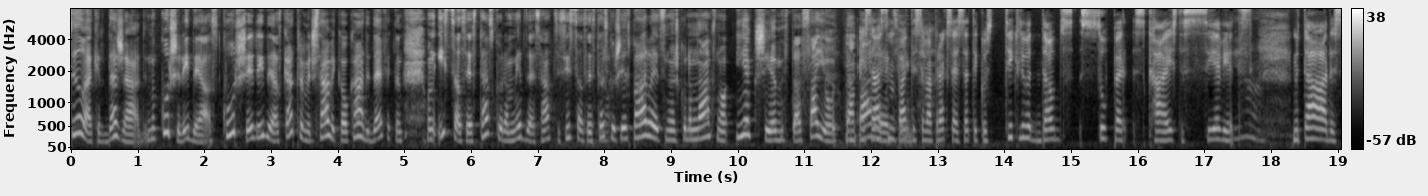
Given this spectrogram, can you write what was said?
cilvēki ir dažādi. Nu, kurš ir ideāls? Kurš ir ideāls? Katram ir savi kaut kādi defekti. Un, un izcelsies tas, kuram mirdzēs acis, izcelsies tas, Jā. kurš ies pārliecinoši, kuram nāks no iekšienes tā sajūta. Tā es esmu pati savā praksē satikusi tik ļoti daudz super skaistas sievietes. Jā. Nu, tādas,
